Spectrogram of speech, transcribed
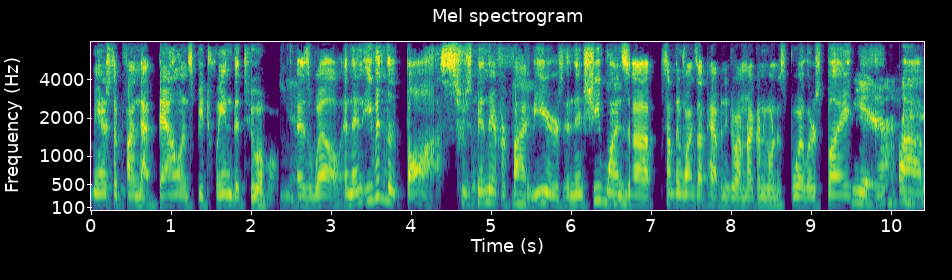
managed to find that balance between the two of them as well and then even the boss who's been there for 5 mm-hmm. years and then she winds mm-hmm. up something winds up happening to her i'm not going to go into spoilers but yeah uh,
